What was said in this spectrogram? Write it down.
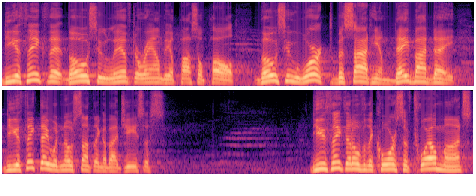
Do you think that those who lived around the Apostle Paul, those who worked beside him day by day, do you think they would know something about Jesus? Do you think that over the course of 12 months,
